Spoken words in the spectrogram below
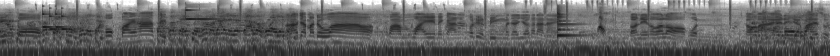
บิงโกถ้าแจกแถมด้วยเลยจ้ะ6ใบ50ก็แจกเขียนเข้ามาได้เลยนะจ๊ะเราคอยเลยจ้ะเราจะมาดูว่าความไวในการคนอื่นบิงมันจะเยอะขนาดไหน ตอนนี้เขาก็รอคน เข้ามาให้ได้เยอะมากที่สุด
